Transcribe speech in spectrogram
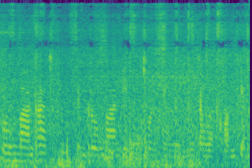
โรงพยาบาลราชพฤกษ์ เป็นโรงพยาบาลเอกชนแห่งหนึ่งในจังหวัดขอนแก่น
